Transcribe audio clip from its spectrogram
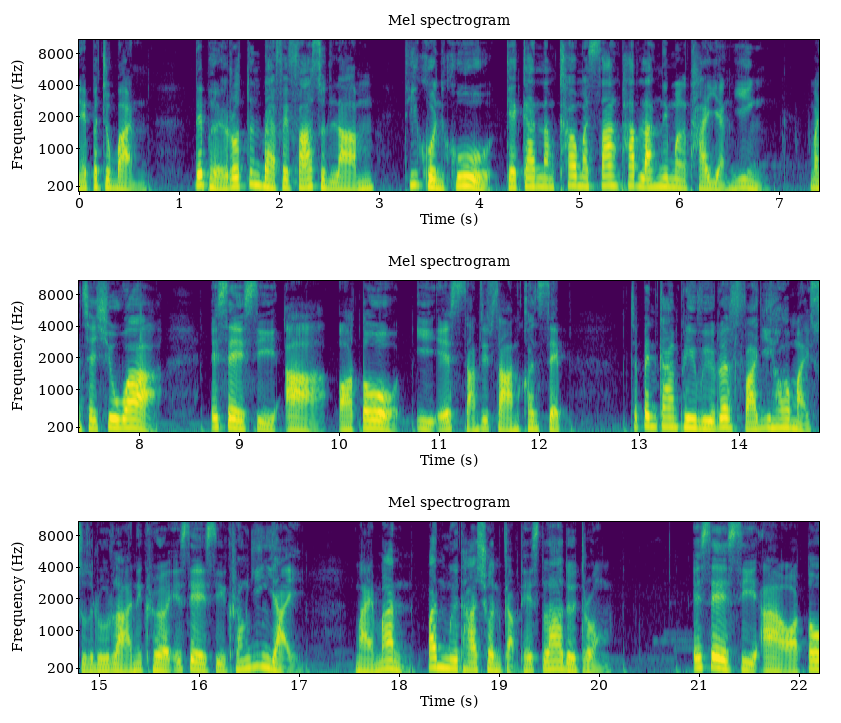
ในปัจจุบัน ได้เผยรถต้นแบบไฟฟ้าสุดล้ำที่ควรคู่แก่การนำเข้ามาสร้างภาพลักษณ์ในเมืองไทยอย่างยิ่ง มันใช้ชื่อว่า SAC R Auto ES 33 Concept จะเป็นการพรีวิวรถไฟฟ้ายี่ห้อใหม่สุดหรูหราในเครือ SAC ครั้งยิ่งใหญ่ หมายมั่น ปั้นมือท้าชนกับเท s l a โดยตรง SAC R Auto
